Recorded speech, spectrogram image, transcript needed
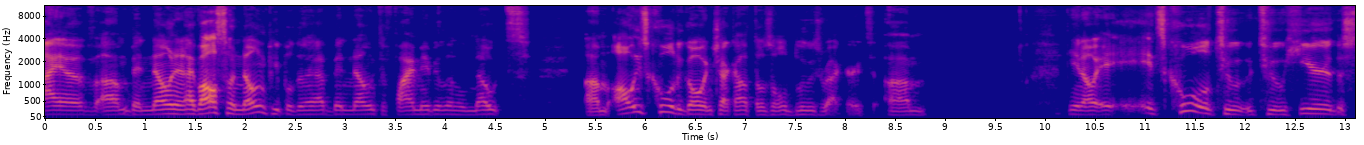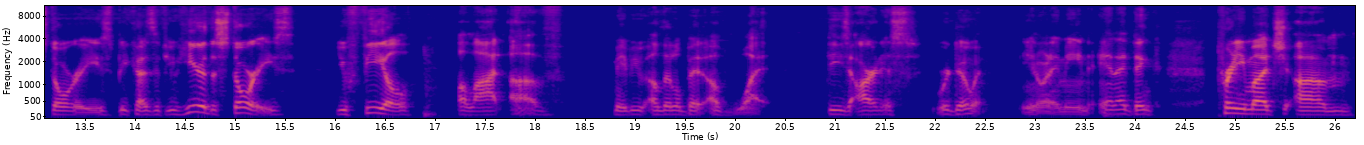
i have um, been known and i've also known people to have been known to find maybe little notes. Um always cool to go and check out those old blues records. Um you know it, it's cool to to hear the stories because if you hear the stories you feel a lot of maybe a little bit of what these artists were doing. You know what i mean? And i think pretty much um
